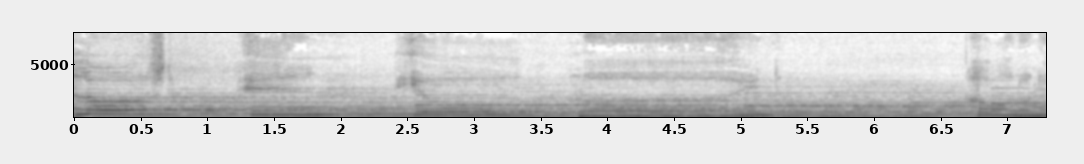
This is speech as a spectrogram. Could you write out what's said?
Lost in your mind. I wanna know,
